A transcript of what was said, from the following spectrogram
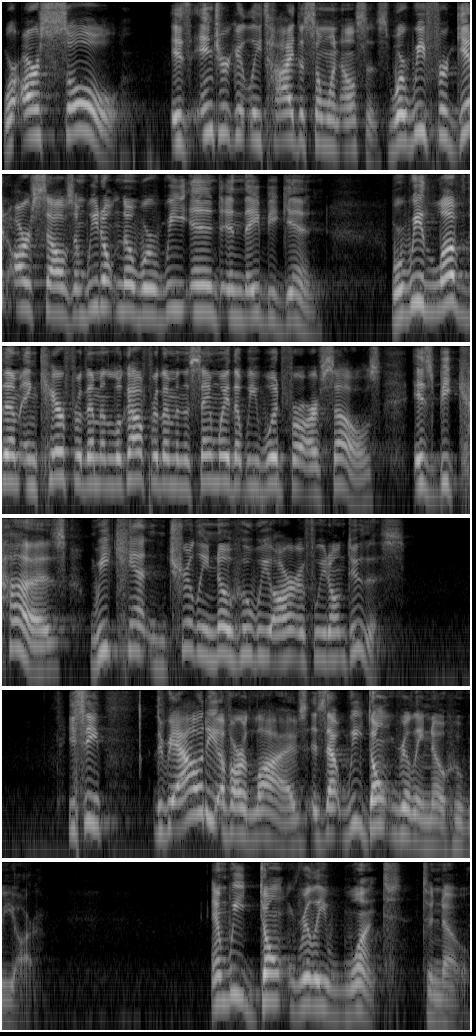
where our soul is intricately tied to someone else's, where we forget ourselves and we don't know where we end and they begin where we love them and care for them and look out for them in the same way that we would for ourselves, is because we can't truly know who we are if we don't do this. You see, the reality of our lives is that we don't really know who we are. And we don't really want to know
